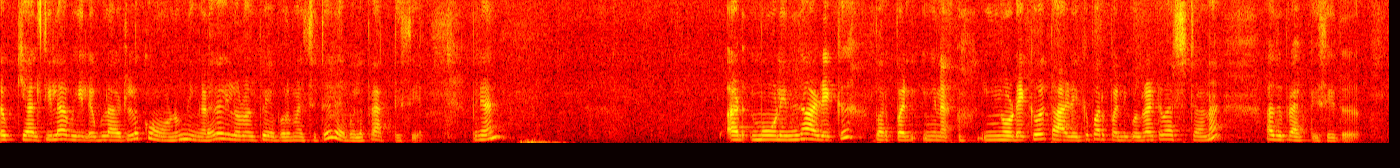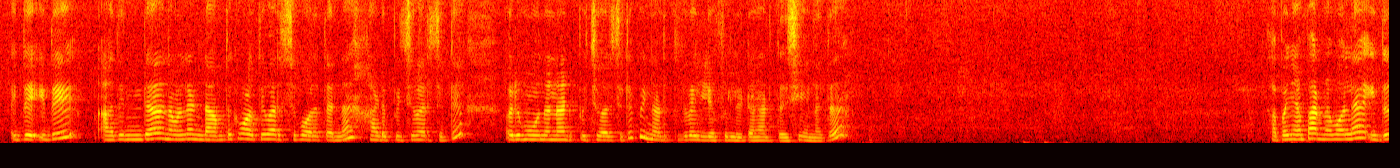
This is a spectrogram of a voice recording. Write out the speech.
ലൊക്കാലിറ്റിയിൽ അവൈലബിൾ ആയിട്ടുള്ള കോണും നിങ്ങളുടെ കയ്യിലുള്ള ഒരു പേപ്പറും വെച്ചിട്ട് ഇതേപോലെ പ്രാക്ടീസ് ചെയ്യാം. അപ്പോൾ ഞാൻ അടു മുകളിൽ നിന്ന് താഴേക്ക് പർപ്പൻ ഇങ്ങനെ ഇങ്ങോട്ടേക്ക് താഴേക്ക് പെർപ്പൻഡിക്കുലറായിട്ട് വരച്ചിട്ടാണ് അത് പ്രാക്ടീസ് ചെയ്തത്. ഇത് ഇത് അതിന്റെ നമ്മൾ രണ്ടാമത്തെ കോളത്തിൽ വരച്ച പോലെ തന്നെ അടുപ്പിച്ച് വരച്ചിട്ട് ഒരു മൂന്നെണ്ണം അടുപ്പിച്ച് വരച്ചിട്ട് പിന്നെ അടുത്തത് വലിയ ഫില്ലിട്ടാണ് അടുത്തത് ചെയ്യുന്നത് അപ്പോൾ ഞാൻ പറഞ്ഞ പോലെ ഇത്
